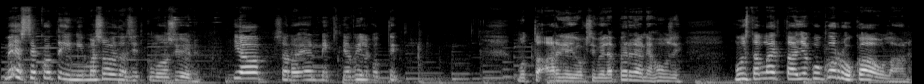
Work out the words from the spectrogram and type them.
Mene sä kotiin, niin mä soitan sit kun mä oon syönyt. Joo, sanoi Enni ja vilkutti. Mutta Arja juoksi vielä perään ja huusi. Muista laittaa joku koru kaulaan.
